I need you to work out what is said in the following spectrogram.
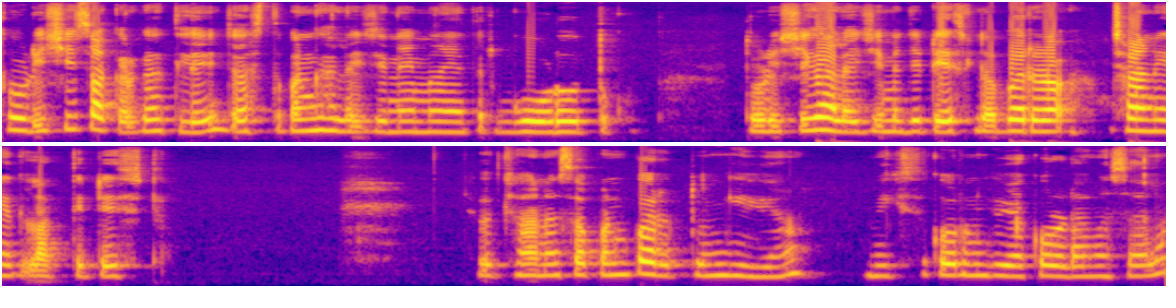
थोडीशी साखर घातली जास्त पण घालायची नाही म्हणे तर गोड होतं खूप. थोडीशी घालायची म्हणजे टेस्टला बरं छान येत लागते टेस्ट तर छान असं आपण परतून घेऊया. मिक्स करून घेऊया कोरडा मसाला.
